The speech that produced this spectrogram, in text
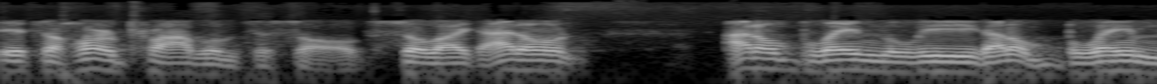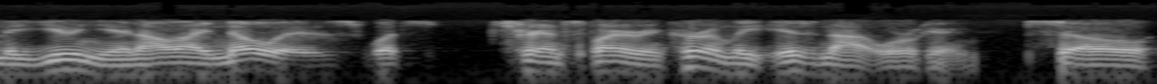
it's a hard problem to solve. So like, I don't I don't blame the league. I don't blame the union. All I know is what's transpiring currently is not working. So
